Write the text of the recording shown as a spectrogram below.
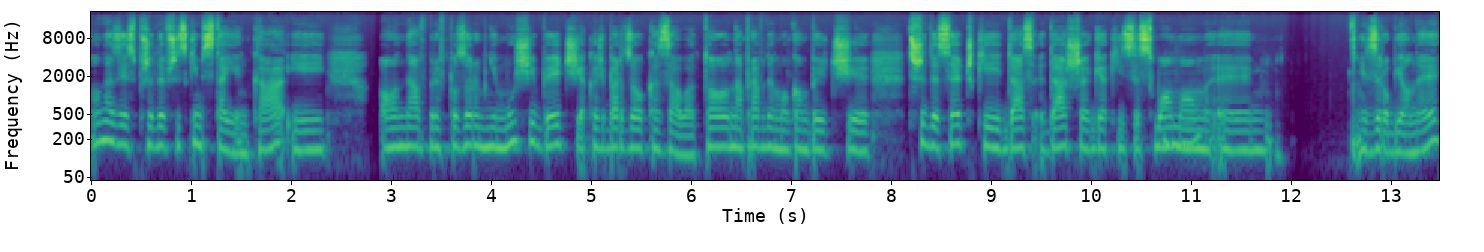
u nas jest przede wszystkim stajenka i ona wbrew pozorom nie musi być jakaś bardzo okazała. To naprawdę mogą być y, trzy deseczki, das, daszek jakiś ze słomą, mhm zrobiony,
